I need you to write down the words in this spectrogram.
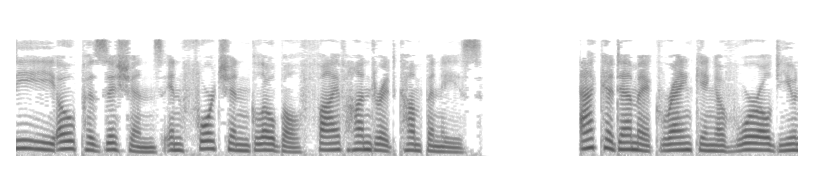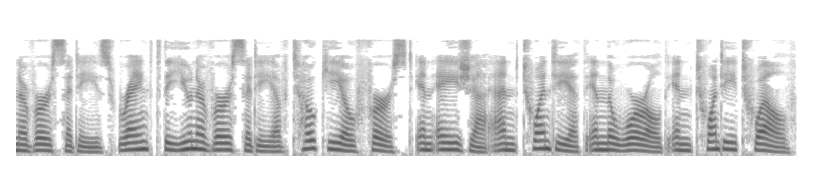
CEO positions in Fortune Global 500 companies. Academic ranking of world universities ranked the University of Tokyo first in Asia and 20th in the world in 2012.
